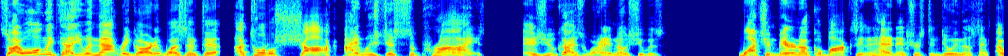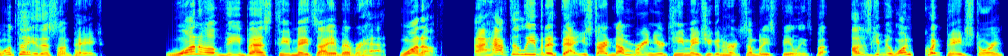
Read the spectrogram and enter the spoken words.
So I will only tell you in that regard, it wasn't a, a total shock. I was just surprised, as you guys were. I didn't know she was watching bare knuckle boxing and had an interest in doing those things. I will tell you this on Paige One of the best teammates I have ever had. One of. And I have to leave it at that. You start numbering your teammates, you can hurt somebody's feelings. But I'll just give you one quick Paige story,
